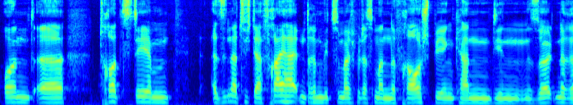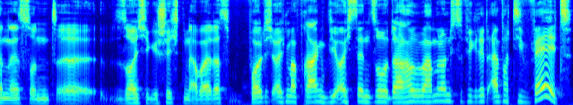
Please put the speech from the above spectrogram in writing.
und äh, trotzdem sind natürlich da Freiheiten drin, wie zum Beispiel, dass man eine Frau spielen kann, die eine Söldnerin ist und äh, solche Geschichten. Aber das wollte ich euch mal fragen, wie euch denn so, darüber haben wir noch nicht so viel geredet, einfach die Welt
